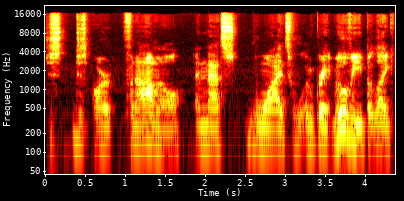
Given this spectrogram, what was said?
just just are phenomenal, and that's why it's a great movie. But like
